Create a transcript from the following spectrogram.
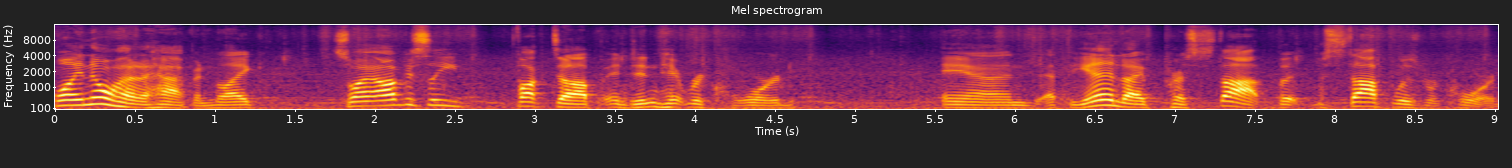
Well, I know how it happened. Like, so I obviously fucked up and didn't hit record. And at the end, I pressed stop, but stop was record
